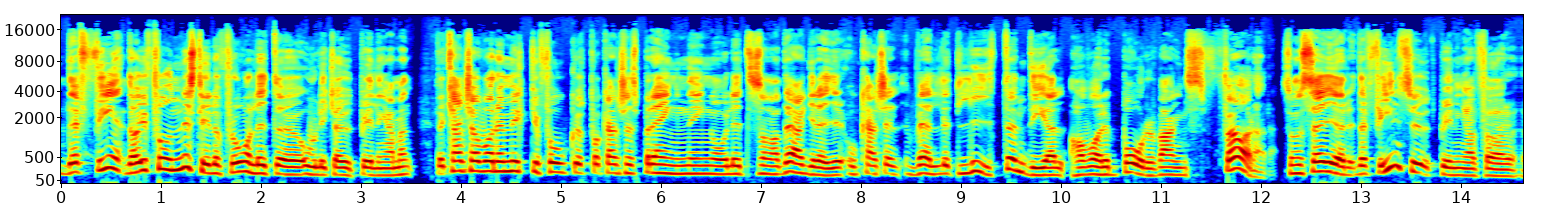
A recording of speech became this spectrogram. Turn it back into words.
det, fin- det har ju funnits till och från lite olika utbildningar, men det kanske har varit mycket fokus på kanske sprängning och lite sådana där grejer och kanske väldigt liten del har varit borrvagnsförare. Som du säger, det finns ju utbildningar för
